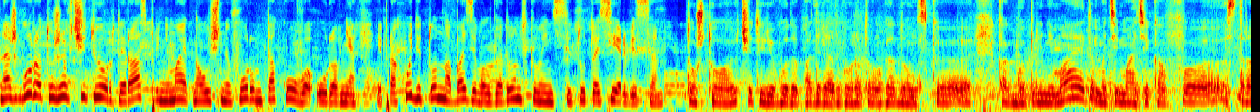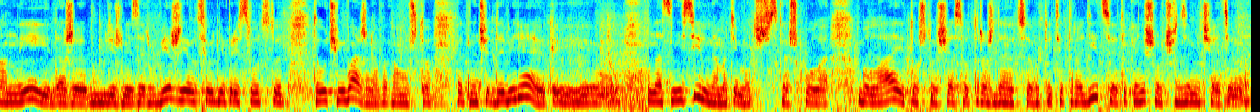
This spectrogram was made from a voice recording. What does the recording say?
Наш город уже в четвертый раз принимает научный форум такого уровня. И проходит он на базе Волгодонского института сервиса. То, что четыре года подряд город Волгодонск э, как бы принимает математиков э, страны и даже ближние зарубежья вот сегодня присутствует, это очень важно, потому что это значит, доверяют. И у нас не сильная математическая школа была, и то, что сейчас вот рождаются вот эти традиции, это, конечно, очень замечательно.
